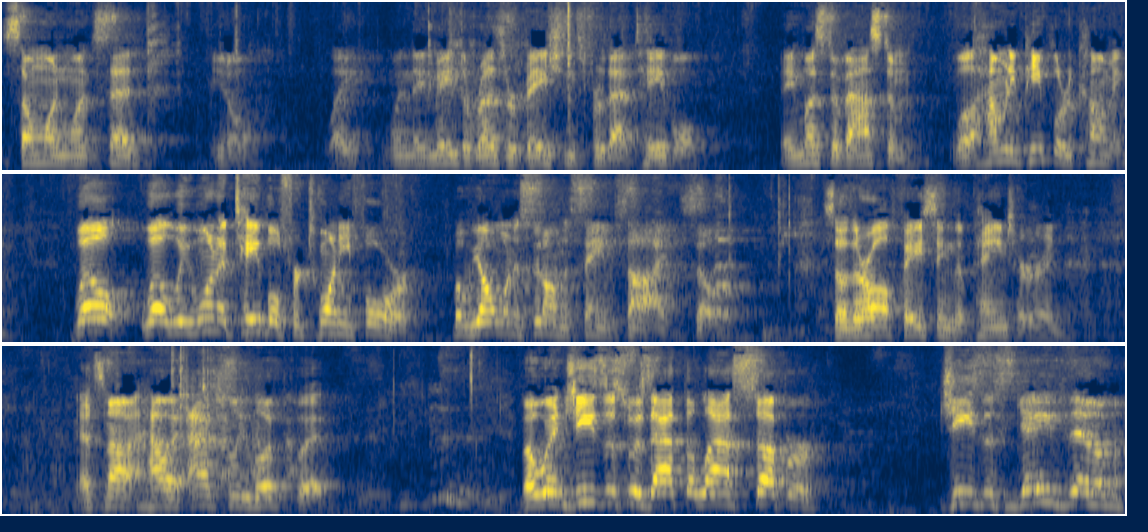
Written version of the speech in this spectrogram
someone once said, you know, like when they made the reservations for that table, they must have asked him, well, how many people are coming? Well, well, we want a table for 24, but we all want to sit on the same side. So, so they're all facing the painter, and that's not how it actually looked, but but when Jesus was at the Last Supper, Jesus gave them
